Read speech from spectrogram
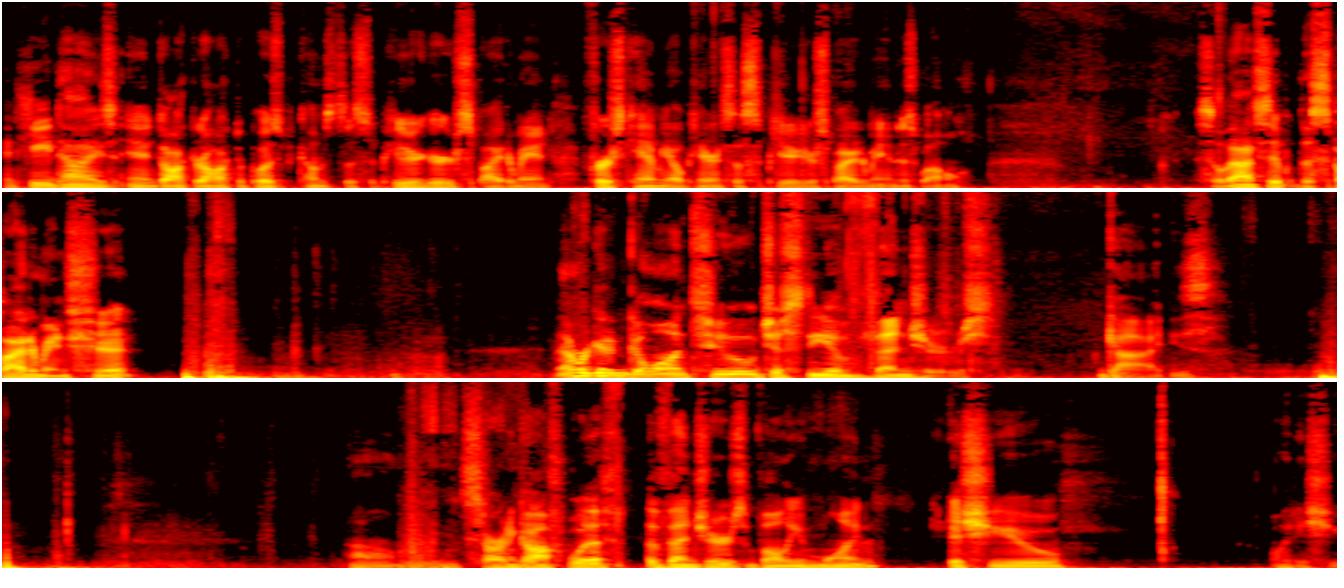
and he dies and Dr. Octopus becomes the Superior Spider-Man. First cameo appearance of Superior Spider-Man as well. So that's it with the Spider-Man shit. Now we're going to go on to just the Avengers, guys. Um, starting off with Avengers Volume 1, issue... What issue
